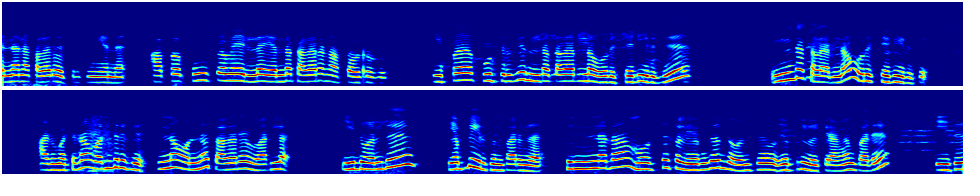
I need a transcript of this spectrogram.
என்னென்ன கலர் வச்சுருக்கீங்கன்னு? அப்போ பூக்கவே இல்லை. எந்த கலரை நான் சொல்கிறது இப்போ பூத்திருக்கு. இந்த கலரில் ஒரு செடி இருக்குது இந்த கலரில் ஒரு செடி இருக்குது அது மட்டும்தான் வந்திருக்கு. இன்னும் ஒன்று கலரே வரல. இது வந்து எப்படி இருக்குன்னு பாருங்க. சின்னதாக மொட்டுக்கள் எங்கெங்க வந்து எப்படி வைக்கிறாங்கன்னு பாரு. இது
